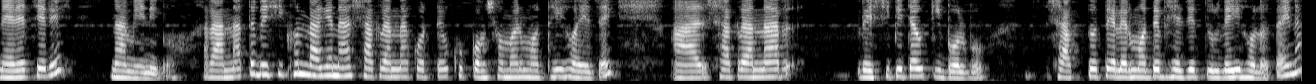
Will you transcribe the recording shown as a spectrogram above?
নেড়ে চেড়ে নামিয়ে নিব। রান্নাতে বেশিক্ষণ লাগে না, শাক রান্না করতেও খুব কম সময়ের মধ্যেই হয়ে যায়। আর শাক রান্নার রেসিপিটাও কি বলব? শাক তো তেলের মধ্যে ভেজে তুললেই হলো, তাই না?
